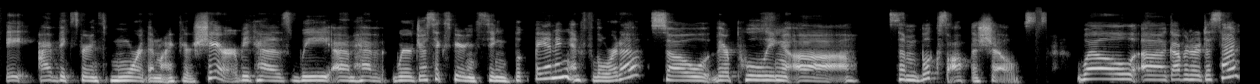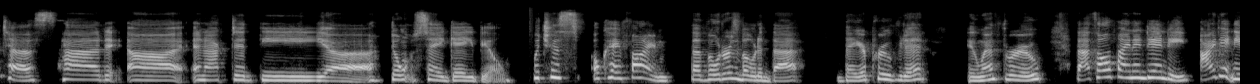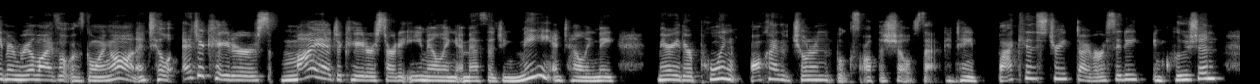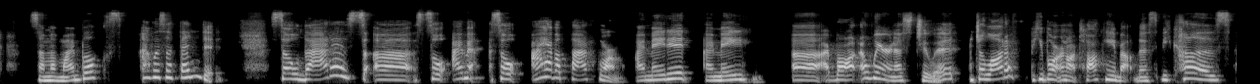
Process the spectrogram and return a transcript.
it, I've experienced more than my fair share because we um, have we're just experiencing book banning in Florida. So they're pulling uh, some books off the shelves. Well, uh, Governor DeSantis had uh, enacted the uh, "Don't Say Gay" bill, which is okay, fine. The voters voted that; they approved it. It went through. That's all fine and dandy. I didn't even realize what was going on until educators, my educators, started emailing and messaging me and telling me, Mary, they're pulling all kinds of children's books off the shelves that contain Black history, diversity, inclusion. Some of my books, I was offended. So that is, uh, so I'm, so I have a platform. I made it. I made, uh, I brought awareness to it, which a lot of people are not talking about this because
